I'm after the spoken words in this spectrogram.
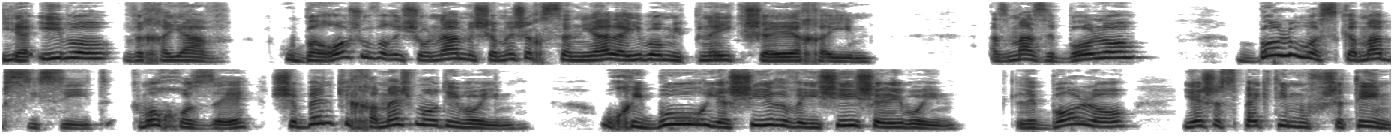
היא האיבו וחייו. הוא בראש ובראשונה משמש אכסניה לאיבו מפני קשיי החיים. אז מה זה בולו? בולו הוא הסכמה בסיסית, כמו חוזה, שבין כ-500 איבואים. הוא חיבור ישיר ואישי של איבואים. לבולו יש אספקטים מופשטים,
